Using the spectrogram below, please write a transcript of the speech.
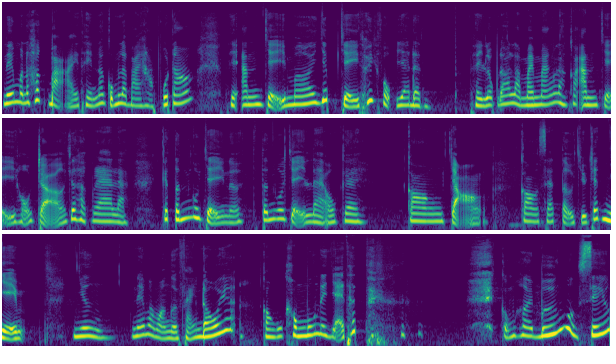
Nếu mà nó thất bại thì nó cũng là bài học của nó. Thì anh chị mới giúp chị thuyết phục gia đình. Thì lúc đó là may mắn là có anh chị hỗ trợ, chứ thật ra là cái tính của chị nữa, tính của chị là ok, con chọn, con sẽ tự chịu trách nhiệm. Nhưng nếu mà mọi người phản đối á, con cũng không muốn đi giải thích. cũng hơi bướng một xíu.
